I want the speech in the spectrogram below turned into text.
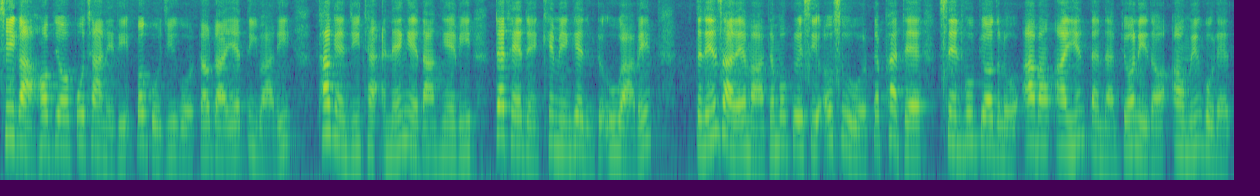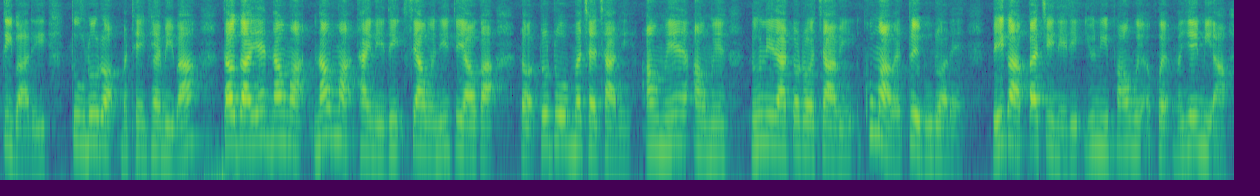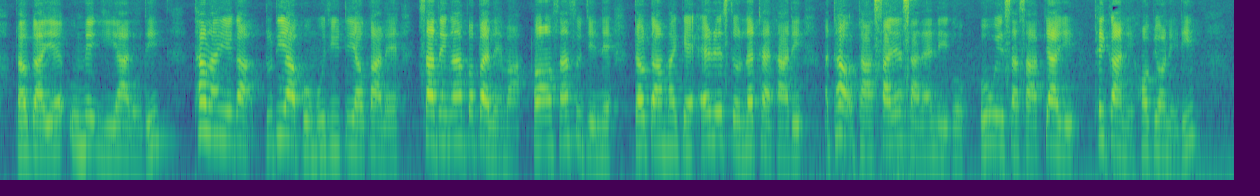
ရှေ့ကဟောပြောပို့ချနေသည့်ပုဂ္ဂိုလ်ကြီးကိုဒေါက်တာရဲ့သိပါသည်ဖခင်ကြီးထက်အနှဲငယ်သာငယ်ပြီးတက်ထဲတွင်ခင်မင်ခဲ့သူတူပါပဲ သတင်းစာထဲမှာဒီမိုကရေစီအုပ်စုကိုတစ်ဖက်တည်းဆင်ထိုးပြောသလိုအာပေါင်အာရင်တန်တန်ပြောနေသောအောင်မင်းကိုလည်းသိပါသည်သူလို့တော့မထင်ခဲ့မိပါဒေါက်တာရဲ့နောက်မှနောက်မှထိုင်နေသည့်ဆရာဝန်ကြီးတယောက်ကတော့တိုးတိုးမှတ်ချက်ချသည်အောင်မင်းအောင်မင်းလူနေတာတော်တော်ကြာပြီအခုမှပဲတွေ့ဘူးတော့တယ်ဘေးကပတ်ကြည့်နေသည့်ယူနီဖောင်းဝတ်အဖွဲ့မရိပ်မိအောင်ဒေါက်တာရဲ့ဦးနှိပ်ရည်ရလေသည် ထောက်လိုင်းရဲကဒုတိယဗိုလ်မှူးကြီးတယောက်ကလည်းစာသင်ခန်းပပတ်လည်မှာဒေါအောင်ဆန်းစုကြည်နဲ့ဒေါက်တာမိုက်ကယ်အဲရစ်တို့လက်ထပ်ထားသည့်အထောက်အထားစာရက်စာတမ်းတွေကိုဝေဝေဆာဆာပြ၍ထိတ်ကနေဟောပြောနေသည်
